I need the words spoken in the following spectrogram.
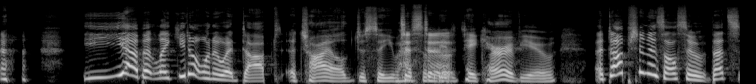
yeah, but like you don't want to adopt a child just so you have Just somebody to- to take care of you. Adoption is also that's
